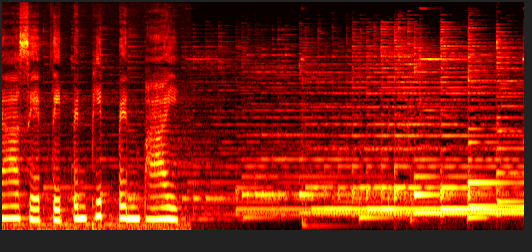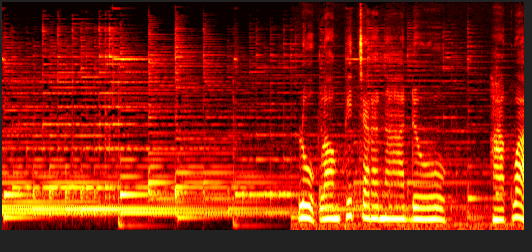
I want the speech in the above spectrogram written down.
ยาเสพติดเป็นพิษเป็นภัย ลูกลองพิจารณาดู หากว่า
